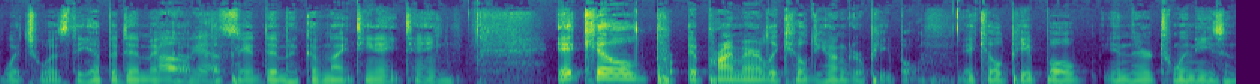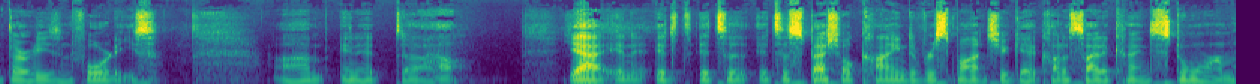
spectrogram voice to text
which was the epidemic Oh, of yes. the pandemic of 1918. It killed it primarily killed younger people. It killed people in their 20s and 30s and 40s, um, and it uh, Wow. yeah, and it- it's it's a it's a special kind of response you get called a cytokine storm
